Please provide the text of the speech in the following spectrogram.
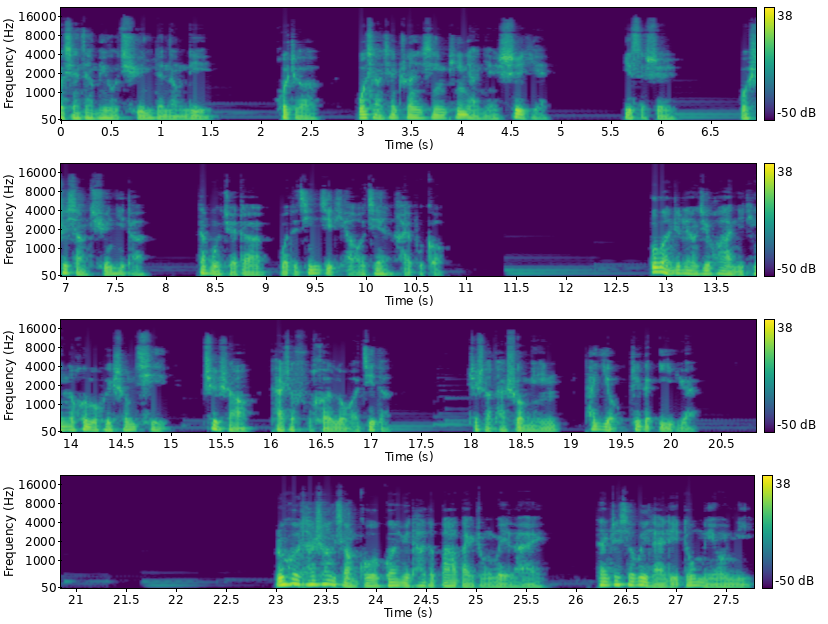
我现在没有娶你的能力，或者我想先专心拼两年事业，意思是我是想娶你的，但我觉得我的经济条件还不够。不管这两句话你听了会不会生气，至少它是符合逻辑的，至少它说明他有这个意愿。如果他畅想过关于他的八百种未来，但这些未来里都没有你，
